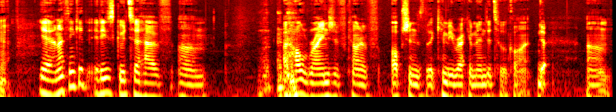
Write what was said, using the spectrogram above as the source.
Yeah. Yeah, and I think it, it is good to have um, a whole range of kind of options that can be recommended to a client. Yeah. Um,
